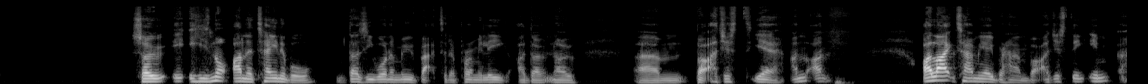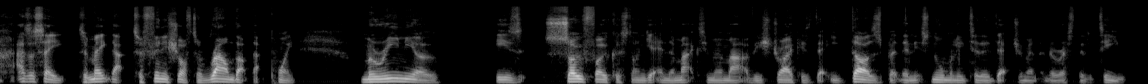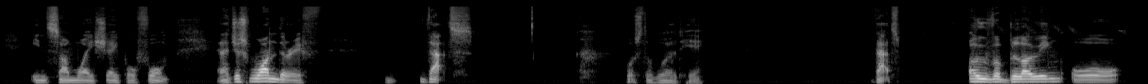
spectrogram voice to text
So he's not unattainable. Does he want to move back to the Premier League? I don't know. Um, but I just, yeah, I'm, I'm, I like Tammy Abraham, but I just think, as I say, to make that, to finish off, to round up that point, Mourinho is so focused on getting the maximum amount of his strikers that he does, but then it's normally to the detriment of the rest of the team in some way, shape, or form. And I just wonder if that's what's the word here? That's overblowing or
